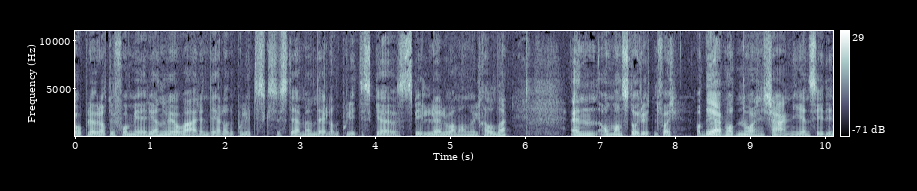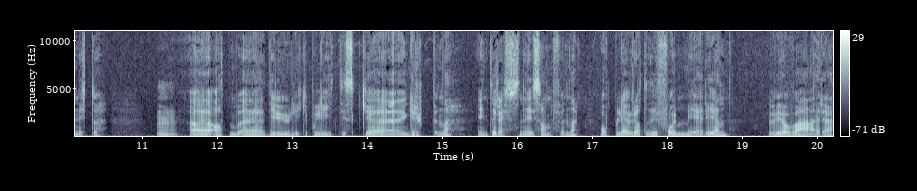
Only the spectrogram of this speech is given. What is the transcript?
opplever at vi får mer igjen ved å være en del av det politiske systemet, en del av det politiske spillet, eller hva man vil kalle det, enn om man står utenfor. Og det er Mm. på en måte noe av kjernen i gjensidig nytte. Mm. Eh, at eh, de ulike politiske gruppene, interessene i samfunnet, opplever at de får mer igjen ved å være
